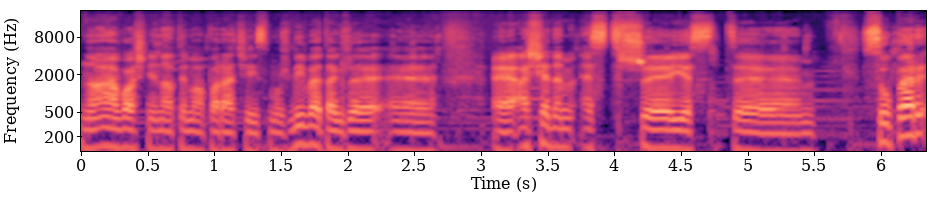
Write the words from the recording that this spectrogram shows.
No a właśnie na tym aparacie jest możliwe, także e, e, A7S3 jest super.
